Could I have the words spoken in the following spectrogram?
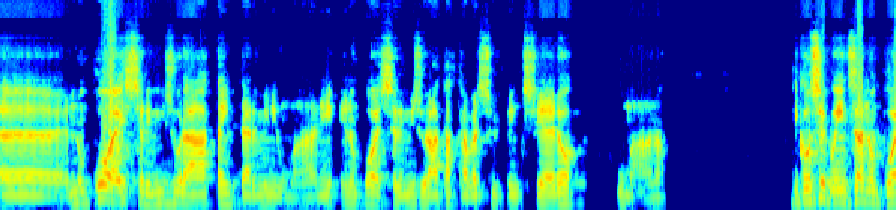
eh, non può essere misurata in termini umani e non può essere misurata attraverso il pensiero umano. Di conseguenza non può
